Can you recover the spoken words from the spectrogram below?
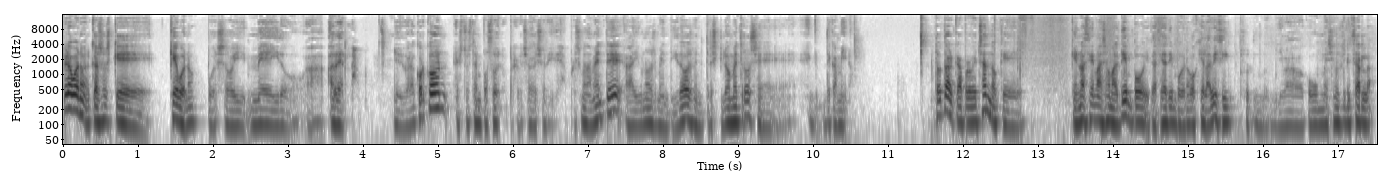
Pero bueno, el caso es que, que bueno, pues hoy me he ido a, a verla. Yo vivo en Alcorcón, esto está en Pozuelo, para que os hagáis una idea. Aproximadamente hay unos 22, 23 kilómetros eh, de camino. Total, que aprovechando que, que no hacía demasiado mal tiempo y que hacía tiempo que no cogía la bici, pues, llevaba como un mes sin utilizarla,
